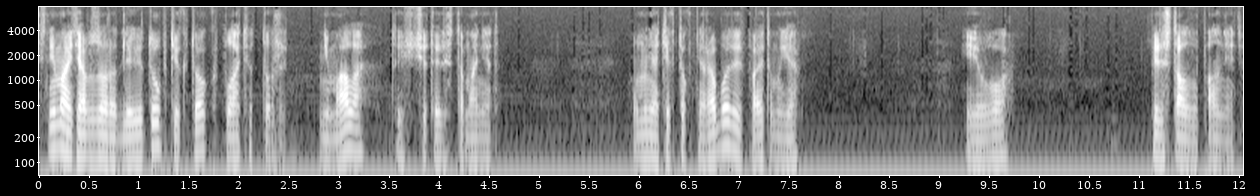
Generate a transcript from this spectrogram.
Снимайте обзоры для YouTube, TikTok, платят тоже немало, 1400 монет. У меня TikTok не работает, поэтому я его перестал выполнять.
